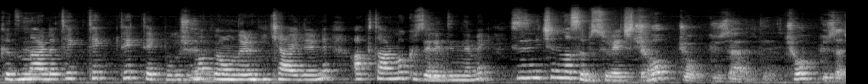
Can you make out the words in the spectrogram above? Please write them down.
kadınlarla tek tek tek tek buluşmak Evet. ve onların hikayelerini aktarmak üzere dinlemek sizin için nasıl bir süreçti? Çok çok güzeldi. Çok güzel.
